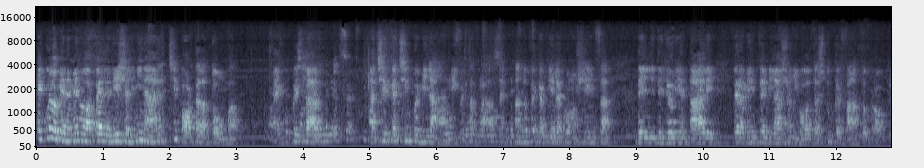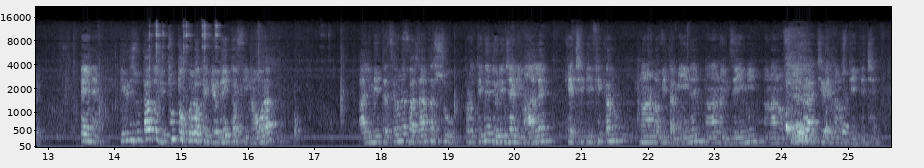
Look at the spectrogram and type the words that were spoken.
e quello che nemmeno la pelle riesce a eliminare ci porta alla tomba. Ecco, questa ha circa 5.000 anni questa frase, tanto per capire la conoscenza degli, degli orientali veramente mi lascia ogni volta stupefatto proprio. Bene, il risultato di tutto quello che vi ho detto finora, alimentazione basata su proteine di origine animale che acidificano, non hanno vitamine, non hanno enzimi, non hanno fibra ci rendono stitici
